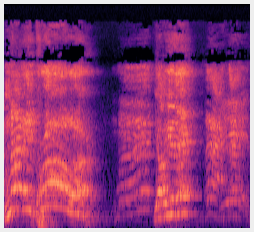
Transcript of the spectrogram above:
Not a brawler. What? Y'all hear that? Yes.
